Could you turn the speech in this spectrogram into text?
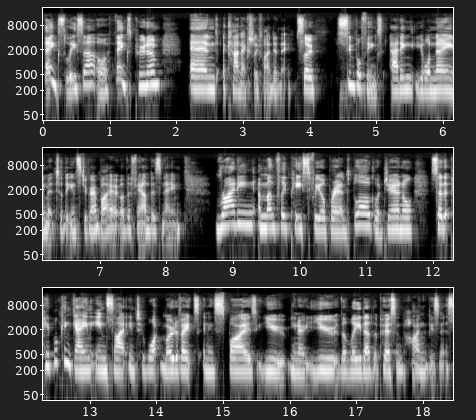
thanks, Lisa, or thanks, Poonam. and I can't actually find a name. So simple things, adding your name to the Instagram bio or the founder's name. Writing a monthly piece for your brand's blog or journal so that people can gain insight into what motivates and inspires you, you know, you, the leader, the person behind the business.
